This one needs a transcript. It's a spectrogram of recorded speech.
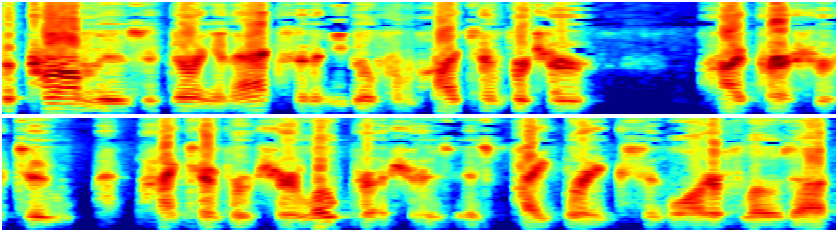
The problem is that during an accident, you go from high temperature, high pressure to high temperature, low pressure as, as pipe breaks and water flows out.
